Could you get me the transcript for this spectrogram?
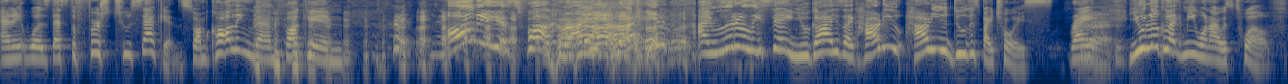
And it was that's the first two seconds. So I'm calling them fucking ugly as fuck, right? right? I'm literally saying, you guys, like, how do you how do you do this by choice? Right? You look like me when I was 12.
